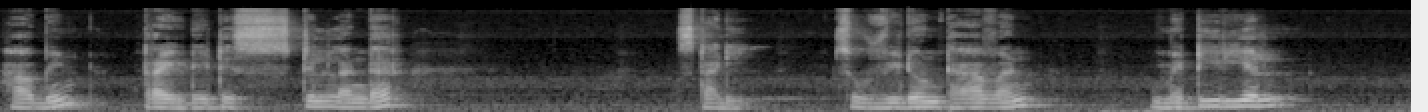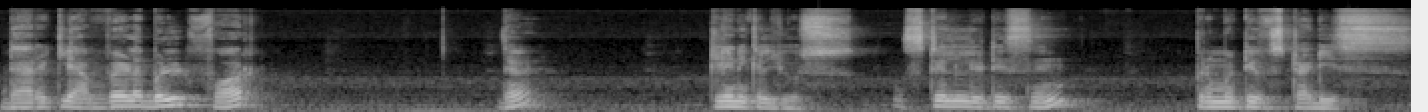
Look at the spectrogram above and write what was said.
have been tried. It is still under study. So we don't have an material directly available for the clinical use. Still it is in primitive studies.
